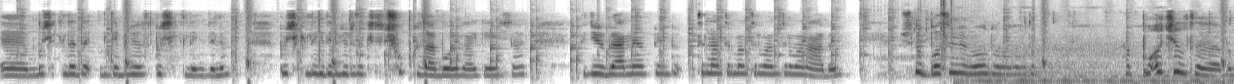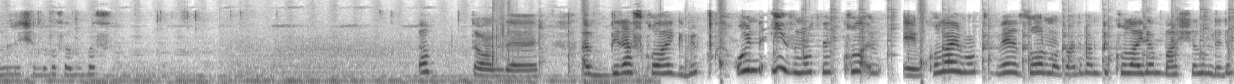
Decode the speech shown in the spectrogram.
Ee, bu şekilde de gidebiliyoruz. Bu şekilde gidelim. Bu şekilde gidebiliyoruz arkadaşlar. Çok güzel bir oyun arkadaşlar. Videoyu beğenmeyi unutmayın. Tırman tırman tırman tırman abi. Şuna basınca ne oldu anlamadım. Ha bu açıldı. Bunlar açıldı. Bas abi bas. Hop tamamdır. Abi biraz kolay gibi. Oyunda easy mod ve kolay e, kolay mod ve zor mod vardı. Ben bir kolaydan başlayalım dedim.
